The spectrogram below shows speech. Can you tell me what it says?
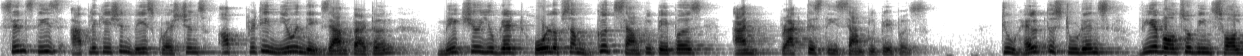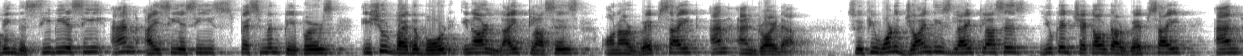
Since these application based questions are pretty new in the exam pattern, make sure you get hold of some good sample papers and practice these sample papers. To help the students, we have also been solving the CBSE and ICSE specimen papers issued by the board in our live classes on our website and Android app. So if you want to join these live classes, you can check out our website and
